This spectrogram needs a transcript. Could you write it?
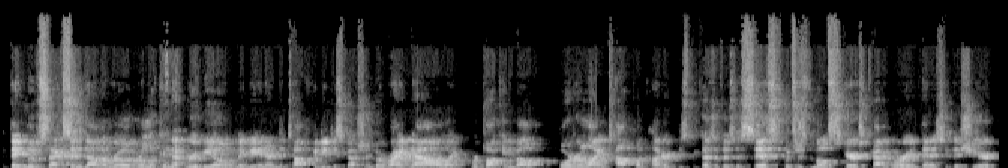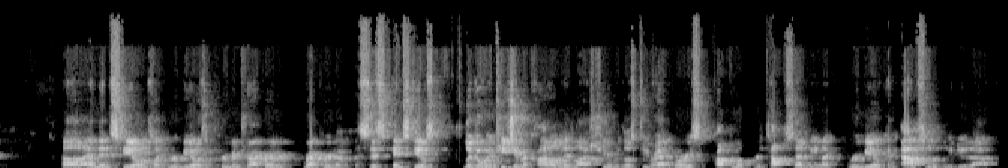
if they move Sexton down the road, we're looking at Rubio maybe entering the top 50 discussion. But right now, like we're talking about borderline top 100 just because of his assists, which is the most scarce category in fantasy this year. Uh, and then steals. Like Rubio has a proven track record of assists and steals. Look at what TJ McConnell did last year with those two right. categories, propped him up to the top 70. Like Rubio can absolutely do that.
